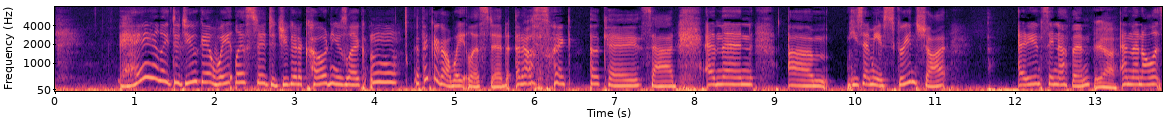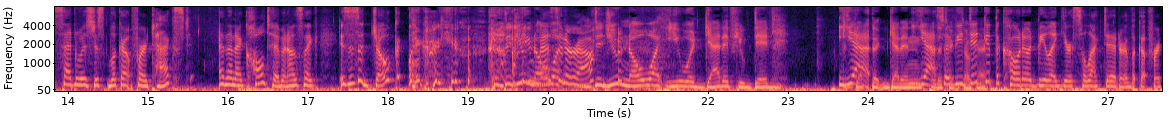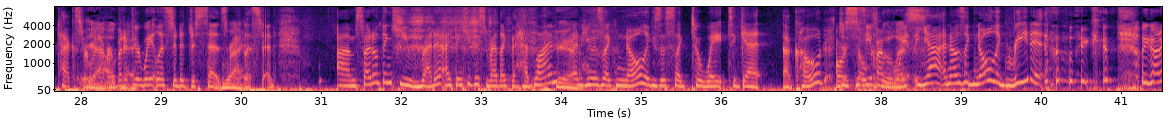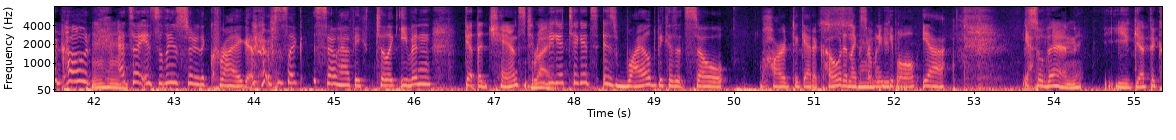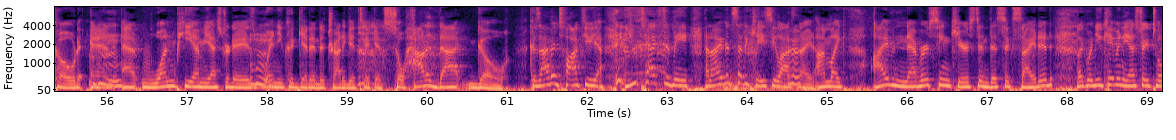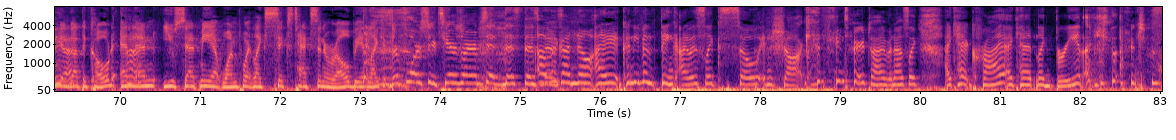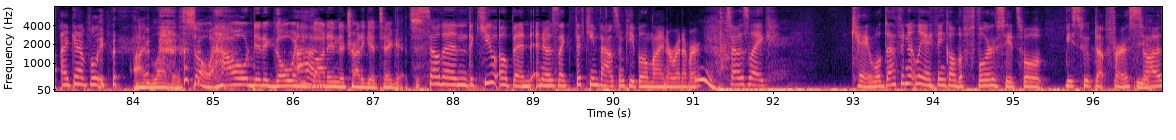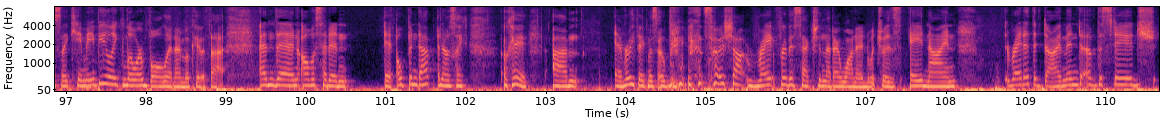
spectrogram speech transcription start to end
hey, like, did you get waitlisted? Did you get a code? And he was like, mm, I think I got waitlisted. And I was like, okay, sad. And then um, he sent me a screenshot. I didn't say nothing. Yeah. And then all it said was just look out for a text. And then I called him and I was like, "Is this a joke? Like, are you, Did you you know messing what? around?" Did you know what you would get if you did? Yeah, get the- get in Yeah, so if you tickets, did okay. get the code, it would be like you're selected or look up for a text or Yeah, whatever. But if you're waitlisted, it just says Right. waitlisted. Um, so I don't think he read it. I think he just read like the headline, Yeah. and he was like, "No, like is this like to wait to get a code or Just to so see if I'm wait?" Yeah, and I was like, "No, like read it. like we got a code." Mm-hmm. And so I instantly just started like crying, and I was like so happy to like even get the chance to Right. maybe get tickets is wild because it's so hard to get a code and like so, many many people. people. Yeah. Yeah. So then you get the code, and mm-hmm. at 1 p.m. yesterday is mm-hmm. when you could get in to try to get tickets. So how did that go? Because I haven't talked to you yet. You texted me, and I even said to Casey last uh-huh. night, I'm like, I've never seen Kierstyn this excited. Like when you came in yesterday, told me you got the code, and uh-huh. then you sent me at one point like six texts in a row, being like, "They're floor seats. Here's where I'm sitting. This, this, Oh my god, no! I couldn't even think. I was like so in shock the entire time, and I was like, I can't cry, I can't like breathe. I just, I can't believe it. I love it. So how did it go when you Um, got in to try to get tickets? So then the queue opened, and it was like fifteen thousand people in line or whatever. So I was like, okay, well, definitely, I think all the floor seats will be swooped up first. So Yeah. I was like, okay, maybe like lower bowl, and I'm okay with that. And then all of a sudden, it opened up, and I was like, okay. Um, Everything was open. so I shot right for the section that I wanted, which was A9, right at the diamond of the stage,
